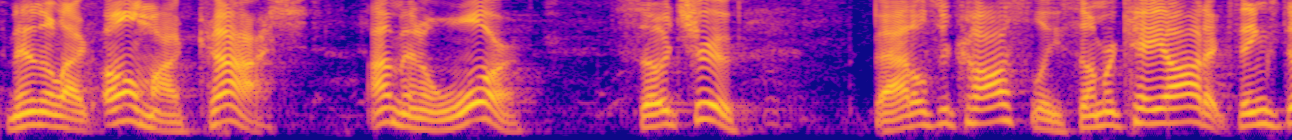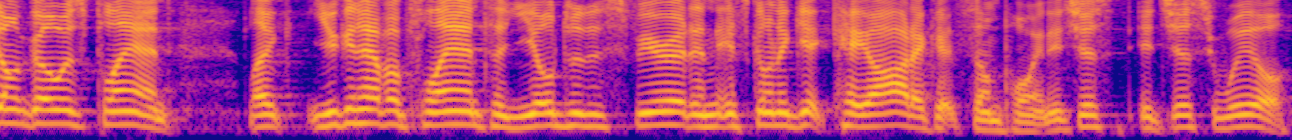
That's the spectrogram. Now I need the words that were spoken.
And then they're like, oh my gosh, I'm in a war. So true. Battles are costly, some are chaotic, things don't go as planned. Like you can have a plan to yield to the Spirit, and it's going to get chaotic at some point. It just, it just will.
